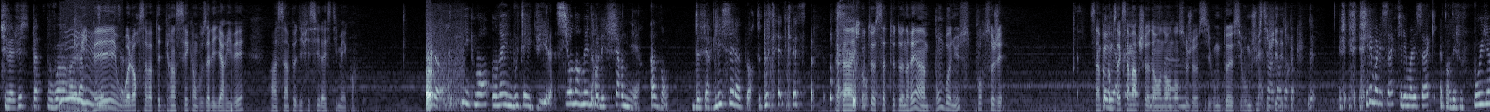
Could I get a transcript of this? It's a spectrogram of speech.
Tu vas juste pas pouvoir. euh, la- ça- ou alors ça va peut-être grincer quand vous allez y arriver. Ah, c'est un peu difficile à estimer, quoi. Alors, techniquement, on a une bouteille d'huile. Si on en met dans les charnières avant de faire glisser la porte, peut-être que ça. Eh ben, écoute, ça te donnerait un bon bonus pour ce jet. C'est un peu Et comme ça que ça marche dans, dans, ce jeu. Si vous me, si vous me justifiez attends, des attends, trucs. Filez-moi les sacs, filez-moi les sacs. Attendez, je fouille.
